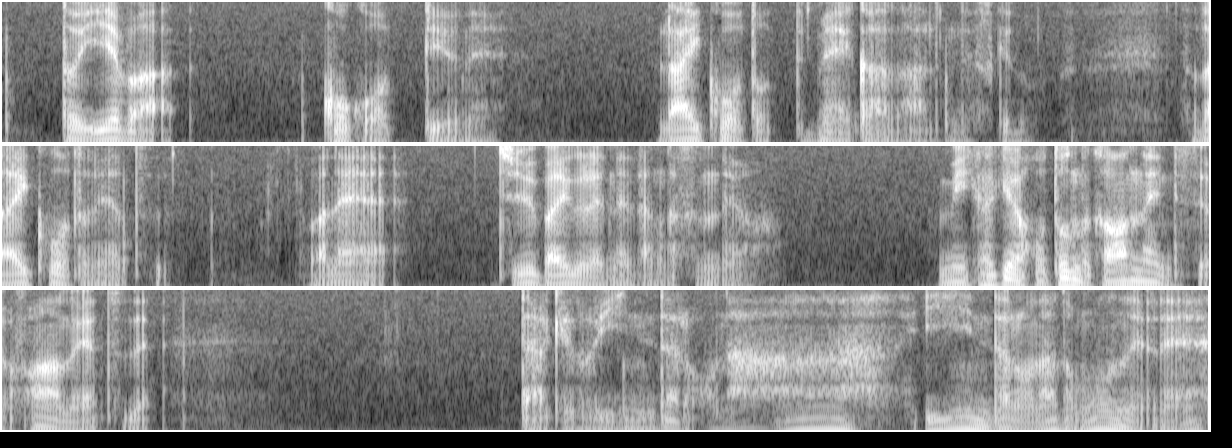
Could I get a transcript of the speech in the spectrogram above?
ーといえば、ココっていうね、ライコートってメーカーがあるんですけど、ライコートのやつはね、10倍ぐらい値段がするのよ。見かけはほとんど変わんないんですよ、ファーのやつで。だけどいいんだろうな。いいんだろうなと思うんだよね。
